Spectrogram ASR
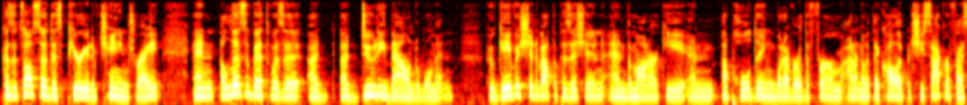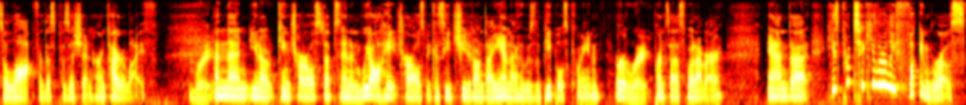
because it's also this period of change, right? And Elizabeth was a, a, a duty bound woman who gave a shit about the position and the monarchy and upholding whatever the firm, I don't know what they call it, but she sacrificed a lot for this position her entire life. Right. And then, you know, King Charles steps in, and we all hate Charles because he cheated on Diana, who was the people's queen or Right. princess, whatever. And uh, he's particularly fucking gross.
